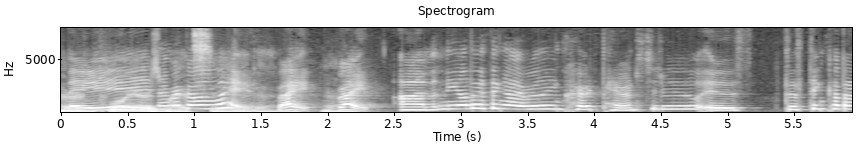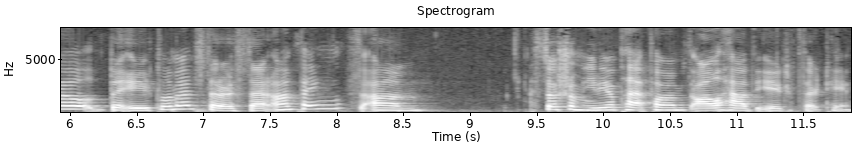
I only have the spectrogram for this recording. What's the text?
and their they employers never might go away. right, yeah. right. Um, and the other thing I really encourage parents to do is to think about the age limits that are set on things. Um, social media platforms all have the age of 13.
